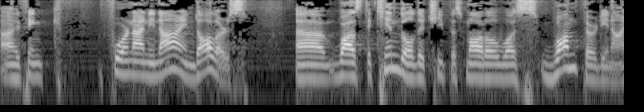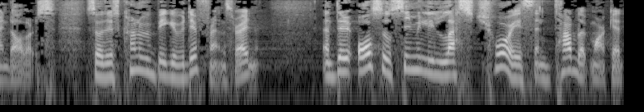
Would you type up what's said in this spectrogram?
I think, $499. Uh, whilst the Kindle, the cheapest model, was $139. So there's kind of a big of a difference, right? And there's also seemingly less choice in tablet market.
